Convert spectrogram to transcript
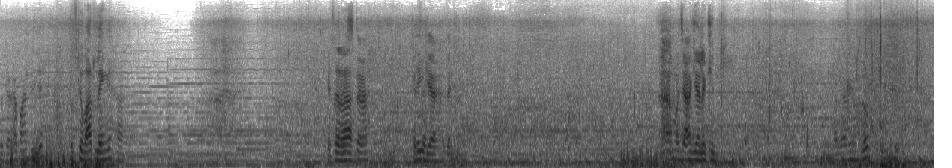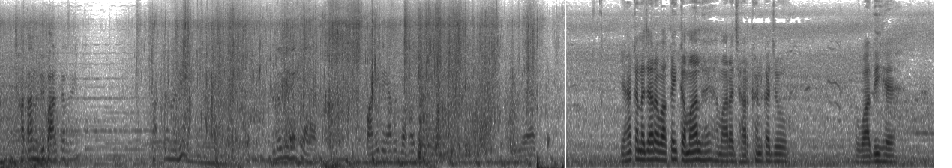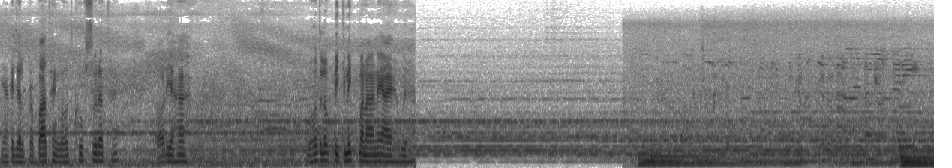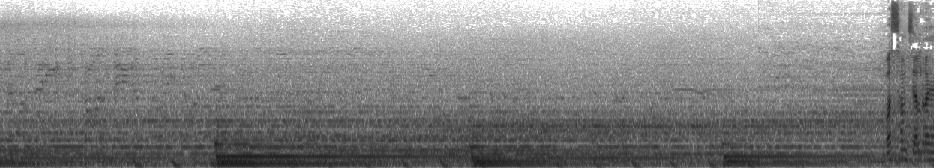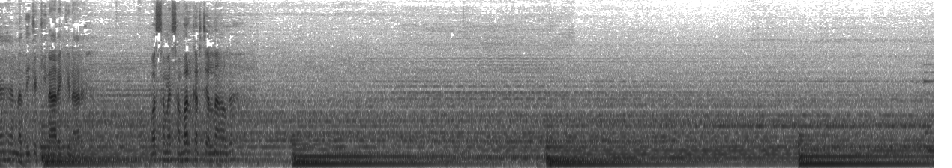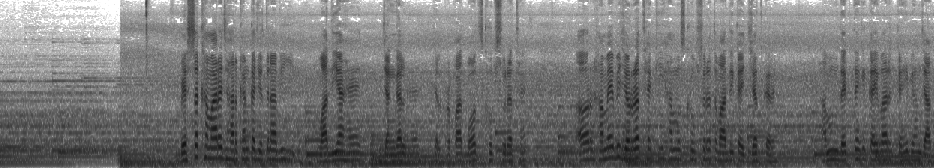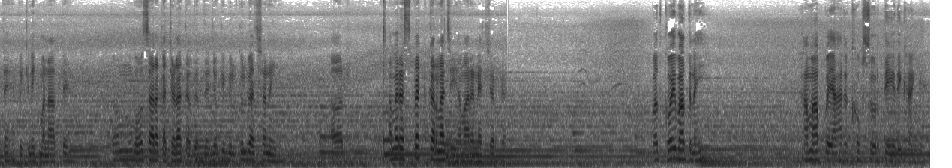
वो जगह पानी दीजिए। उसके बाद लेंगे। हाँ। कैसा रहा? इस तरह। भीग गया है देख हाँ मज़ा आ गया लेकिन। अभी हम लोग छाता नदी पार कर रहे हैं। छाता नदी? लोग इधर से आ रहा है। पानी का यहाँ पे बहुत यहाँ का नज़ारा वाकई कमाल है। हमारा झारखंड का जो वादी है। यहाँ के जलप्रपात हैं, बहुत खूबसूरत हैं। और यहाँ बहुत लोग पिकनिक मनाने आए हुए हैं। बस हम चल रहे हैं नदी के किनारे किनारे। बस हमें संभल कर चलना होगा। बेशक हमारे झारखंड का जितना भी वादियाँ हैं, जंगल है, जलप्रपात बहुत खूबसूरत हैं। और हमें भी ज़रूरत है कि हम उस खूबसूरत वादी का इज़्ज़त करें। हम देखते हैं कि कई बार कहीं भी हम जाते हैं पिकनिक मनाते हैं तो हम बहुत सारा कचरा कर देते हैं, जो कि बिल्कुल भी अच्छा नहीं है। और हमें रेस्पेक्ट करना चाहिए हमारे नेचर का बस कोई बात नहीं, हम आपको यहाँ का खूबसूरती ही दिखाएँगे।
